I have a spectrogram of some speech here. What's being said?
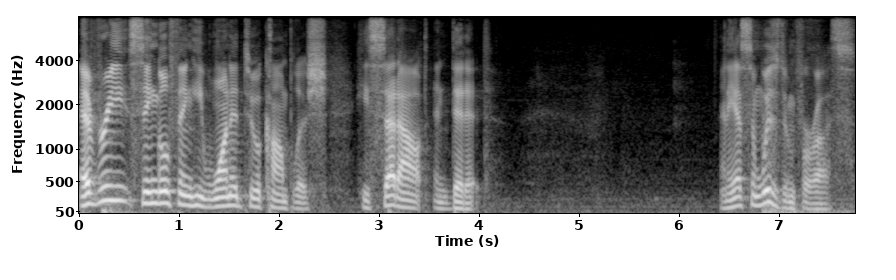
Every single thing he wanted to accomplish, he set out and did it and he has some wisdom for us.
